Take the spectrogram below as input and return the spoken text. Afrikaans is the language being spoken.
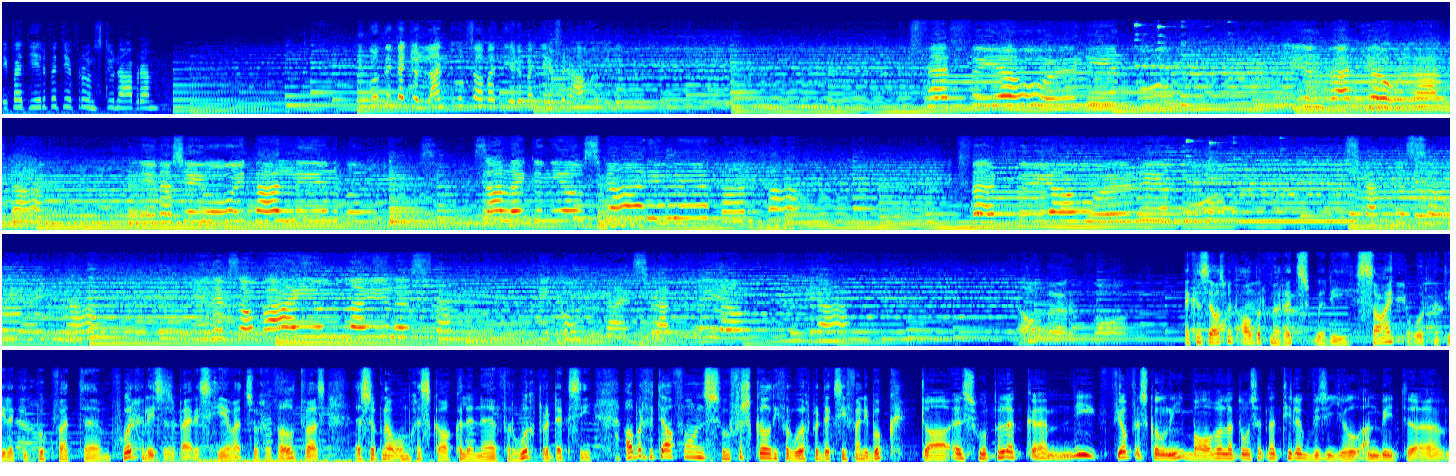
Ek waardeer wat jy vir ons doen, Abraham. Ek hoop net dat jou land ook sal waardeer wat jy vir haar gedoen het. Vet vir jou reënboog En wat jou laat gaan En as jy ooit alleen wees Sal ek in jou skadu Word. Ek gesels met Albert Marits oor die Sideboard, natuurlik die boek wat ehm um, voorgeles is op RSG wat so gewild was, is ook nou omgeskakel in 'n verhoogproduksie. Albert, vertel vir ons hoe verskil die verhoogproduksie van die boek? Daar is hopelik um, nie veel verskil nie, behalwe dat ons dit natuurlik visueel aanbied uh,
